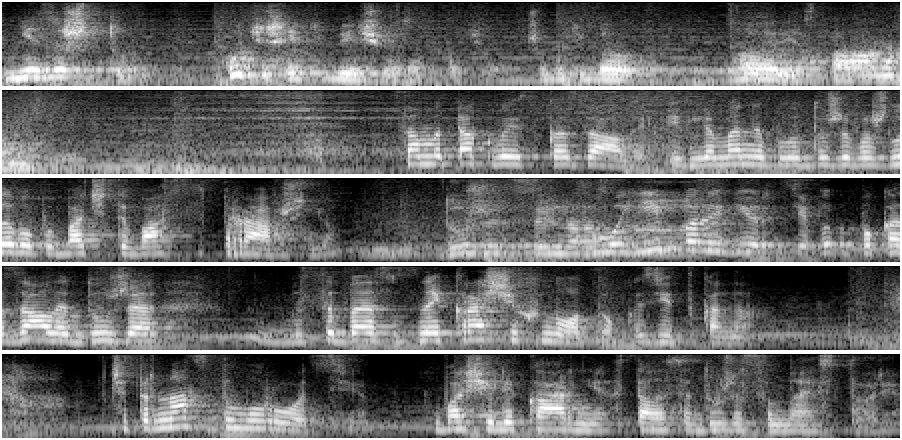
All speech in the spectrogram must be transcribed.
Ни за что. Хочешь, я тебе еще заплачу, чтобы у тебя в голове стало на место. Саме так ви і сказали. І для мене було дуже важливо побачити вас справжню. Дуже сильно В моїй перевірці ви показали дуже себе з найкращих ноток зіткана. В 2014 році у вашій лікарні сталася дуже сумна історія.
